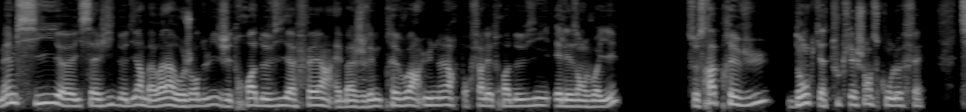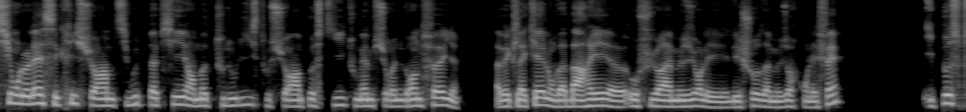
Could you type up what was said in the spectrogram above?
même si euh, il s'agit de dire bah voilà aujourd'hui j'ai trois devis à faire et ben je vais me prévoir une heure pour faire les trois devis et les envoyer ce sera prévu donc il y a toutes les chances qu'on le fait si on le laisse écrit sur un petit bout de papier en mode to-do list ou sur un post-it ou même sur une grande feuille avec laquelle on va barrer euh, au fur et à mesure les, les choses à mesure qu'on les fait il peut se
